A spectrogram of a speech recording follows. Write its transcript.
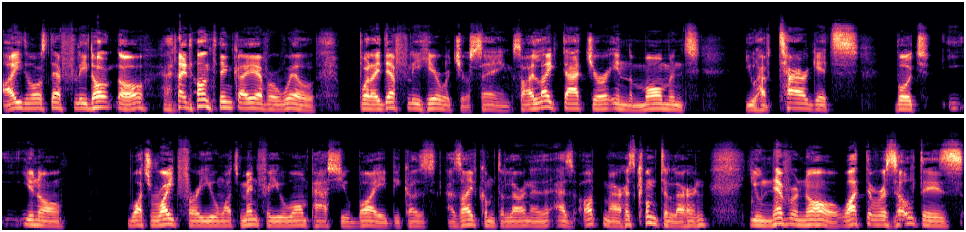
i most definitely don't know and i don't think i ever will but i definitely hear what you're saying so i like that you're in the moment you have targets but you know what's right for you and what's meant for you won't pass you by because as I've come to learn and as Otmar has come to learn you never know what the result is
